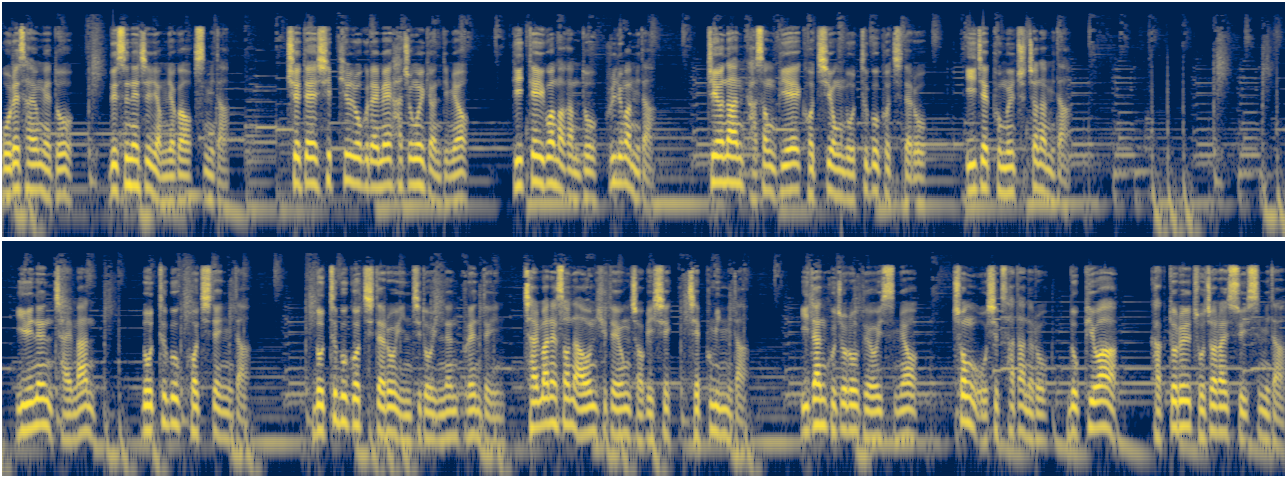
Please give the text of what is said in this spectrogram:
오래 사용해도 느슨해질 염려가 없습니다. 최대 10kg의 하중을 견디며 디테일과 마감도 훌륭합니다. 뛰어난 가성비의 거치용 노트북 거치대로 이 제품을 추천합니다. 2위는 잘만 노트북 거치대입니다. 노트북 거치대로 인지도 있는 브랜드인 잘만에서 나온 휴대용 접이식 제품입니다. 2단 구조로 되어 있으며 총 54단으로 높이와 각도를 조절할 수 있습니다.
